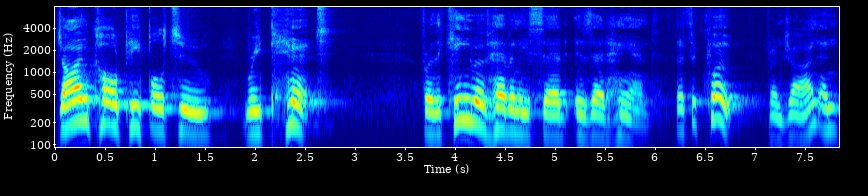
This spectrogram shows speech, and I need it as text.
John called people to repent, for the kingdom of heaven, he said, is at hand. That's a quote from John, and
